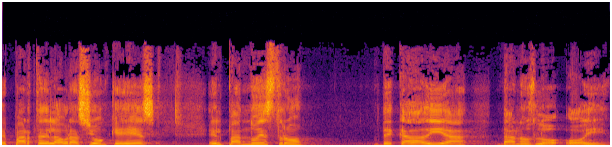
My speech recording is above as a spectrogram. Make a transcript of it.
eh, parte de la oración que es, el pan nuestro de cada día, dánoslo hoy.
